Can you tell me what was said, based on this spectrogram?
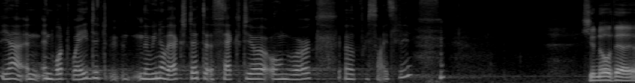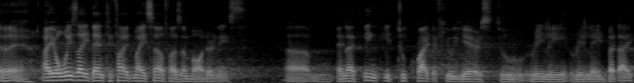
yeah, and in what way did the Wiener Werkstätte affect your own work uh, precisely? you know, the, uh, I always identified myself as a modernist. Um, and I think it took quite a few years to really relate. But I,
